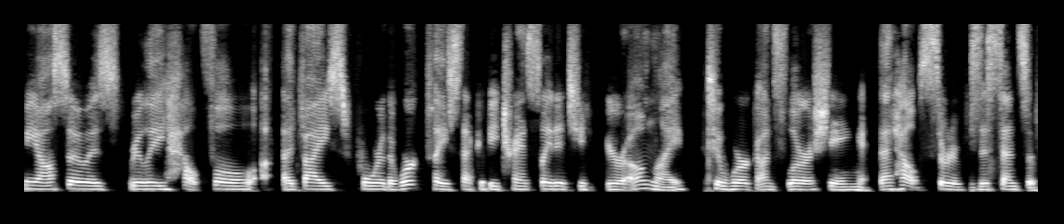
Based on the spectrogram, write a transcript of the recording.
me also as really helpful advice for the workplace that could be translated to your own life to work on flourishing that helps sort of the sense of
